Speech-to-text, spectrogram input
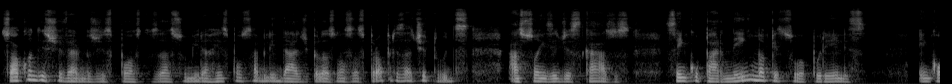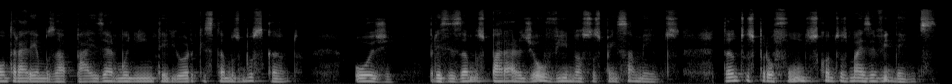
Só quando estivermos dispostos a assumir a responsabilidade pelas nossas próprias atitudes, ações e descasos, sem culpar nenhuma pessoa por eles, encontraremos a paz e a harmonia interior que estamos buscando. Hoje, precisamos parar de ouvir nossos pensamentos, tanto os profundos quanto os mais evidentes.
